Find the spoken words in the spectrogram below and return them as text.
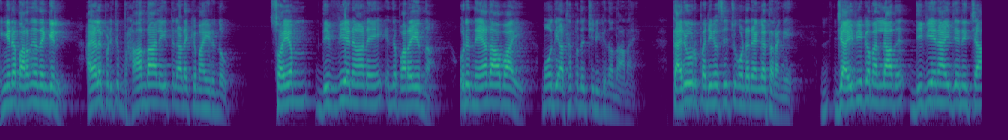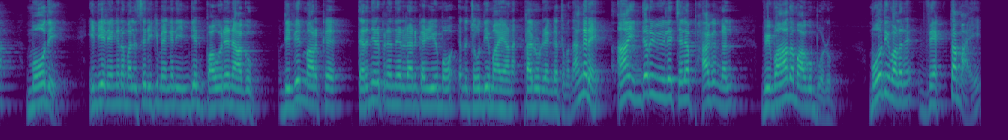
ഇങ്ങനെ പറഞ്ഞതെങ്കിൽ അയാളെ പിടിച്ച് ഭ്രാന്താലയത്തിൽ അടയ്ക്കുമായിരുന്നു. സ്വയം ദിവ്യനാണ് എന്ന് പറയുന്ന ഒരു നേതാവായി മോദി അധപ്പതിച്ചിരിക്കുന്നതാണ് തരൂർ പരിഹസിച്ചുകൊണ്ട് രംഗത്തിറങ്ങി. ജൈവികമല്ലാതെ ദിവ്യനായി ജനിച്ച മോദി ഇന്ത്യയിൽ എങ്ങനെ മത്സരിക്കും എങ്ങനെ ഇന്ത്യൻ പൗരനാകും ദിവ്യന്മാർക്ക് തെരഞ്ഞെടുപ്പിനെ നേരിടാൻ കഴിയുമോ എന്ന ചോദ്യമായാണ് തരൂർ രംഗത്ത് വന്നത്. അങ്ങനെ ആ ഇന്റർവ്യൂവിലെ ചില ഭാഗങ്ങൾ വിവാദമാകുമ്പോഴും മോദി വളരെ വ്യക്തമായി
